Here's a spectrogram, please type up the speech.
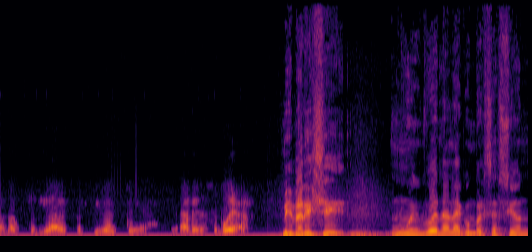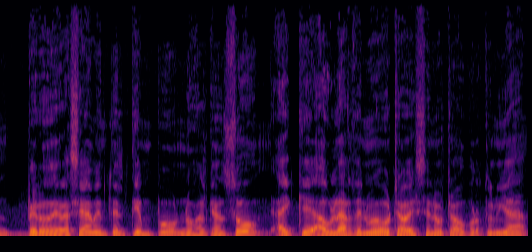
las autoridades pertinentes apenas se pueda. Me parece muy buena la conversación, pero desgraciadamente el tiempo nos alcanzó. Hay que hablar de nuevo otra vez en otra oportunidad.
